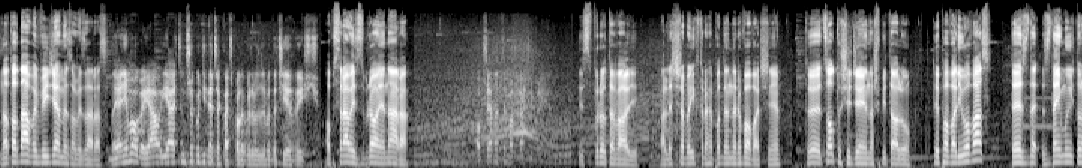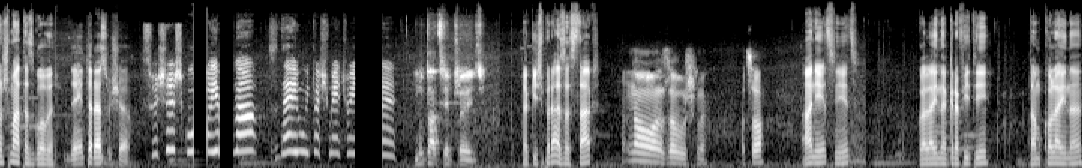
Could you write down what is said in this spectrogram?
No to dawaj, wyjdziemy sobie zaraz. No ja nie mogę, ja, ja tu muszę godzinę czekać, kolego, żeby, żeby do ciebie wyjść. Obstrałeś zbroję, nara. Obsiadam, ty masz gacie. I sprutę wali. Ale trzeba ich trochę podenerwować, nie? Ty, co tu się dzieje na szpitalu? Ty powaliło was? Ty, zde zdejmuj tą szmatę z głowy. Nie interesuj się. Słyszysz, kurwa jedna? Zdejmuj to śmieciu je... Mutację przejdź. Jakiś prezes, tak? No, załóżmy. A co? A nic, nic. Kolejne graffiti. Tam kolejne.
